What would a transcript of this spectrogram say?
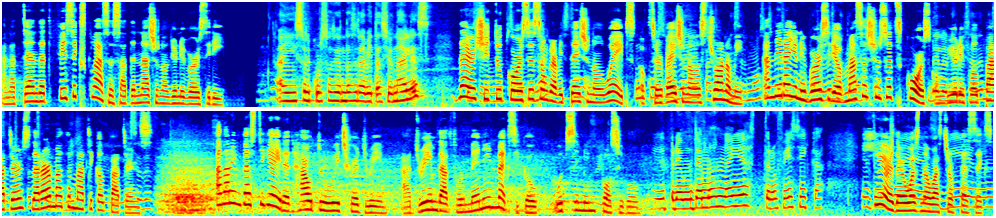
and attended physics classes at the National University. Ahí hizo el curso de ondas gravitacionales. There she took courses on gravitational waves, observational astronomy, and did a University of Massachusetts course on beautiful patterns that are mathematical patterns. Ada investigated how to reach her dream, a dream that for many in Mexico would seem impossible. Y preguntemos, no hay astrofísica. Here there was no astrophysics,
